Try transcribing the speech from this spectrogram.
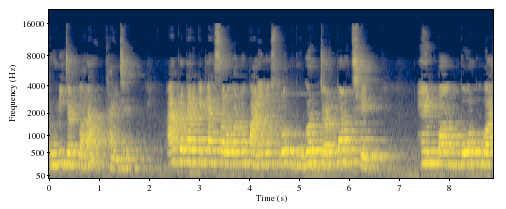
ભૂમિજળ દ્વારા થાય છે. આ પ્રકારે કેટલાક સરોવરનો પાણીનો સ્ત્રોત ભૂગર્ભ જળ પણ છે. હેન્ડપંપ બોર કૂવા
